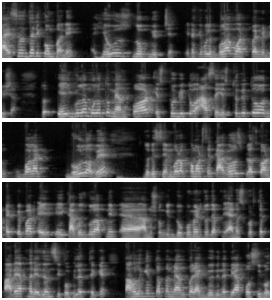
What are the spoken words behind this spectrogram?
লাইসেন্সধারী কোম্পানি হিউজ লোক নিচ্ছে। এটাকে বলে ব্লক ওয়ার্ক পারমিট ভিসা। তো এইগুলো মূলত ম্যান পাওয়ার স্থগিত আছে। স্থগিত বলা ভুল হবে যদি চেম্বার অফ কমার্সের কাগজ প্লাস কন্ট্যাক্ট পেপার এই এই কাগজগুলো আপনি আনুষঙ্গিক ডকুমেন্ট যদি আপনি অ্যানেজ করতে পারে আপনার এজেন্সি কপিলের থেকে, তাহলে কিন্তু আপনার ম্যান পাওয়ার এক দুই দিনে দেওয়া পসিবল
